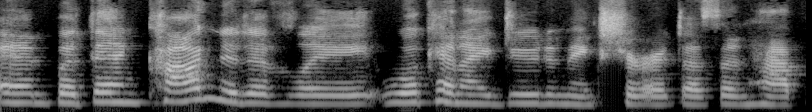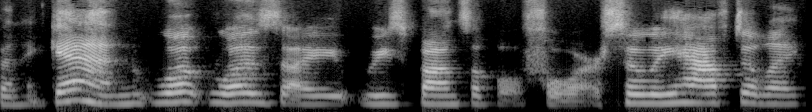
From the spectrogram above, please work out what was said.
and but then cognitively what can i do to make sure it doesn't happen again? What was i responsible for? So we have to like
